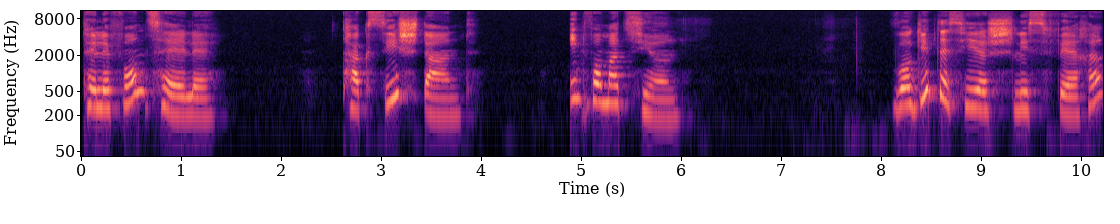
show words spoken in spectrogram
Telefonzelle, Taxistand, Information. Wo gibt es hier Schließfächer?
